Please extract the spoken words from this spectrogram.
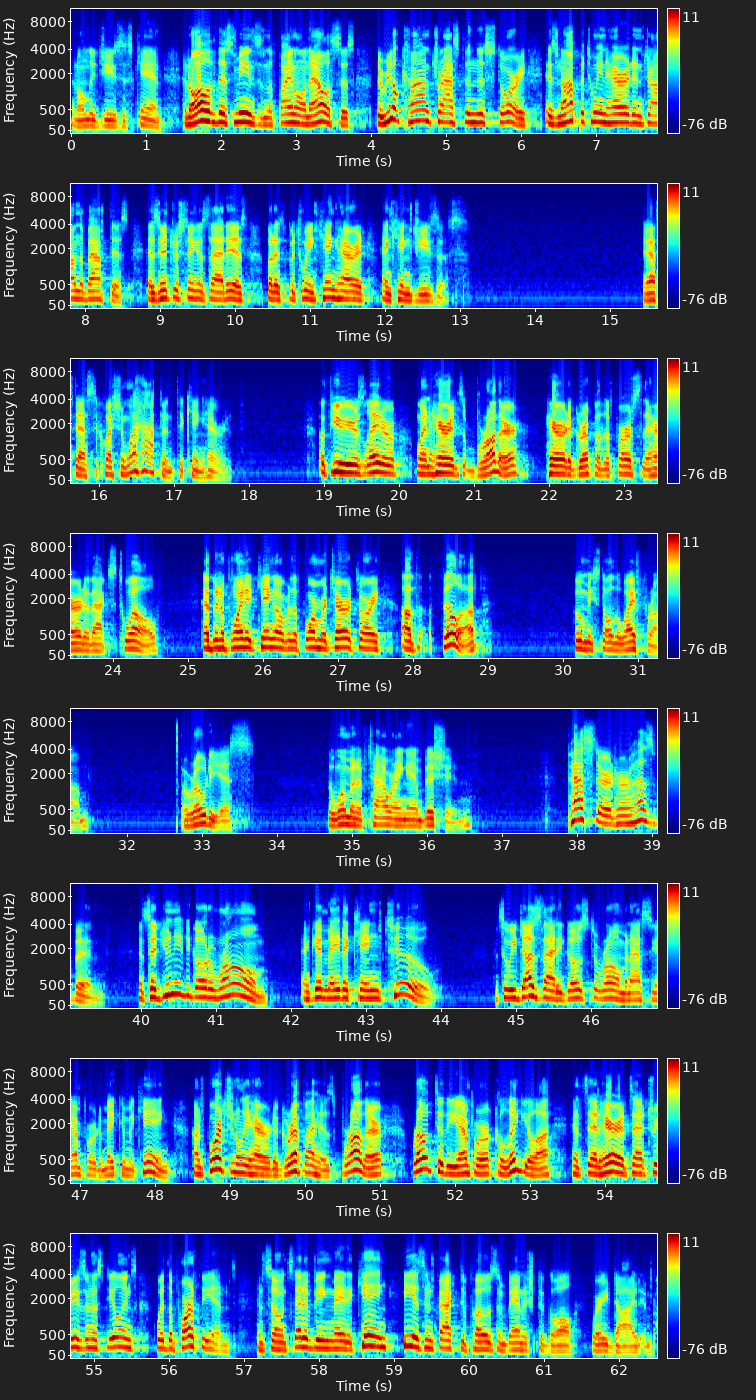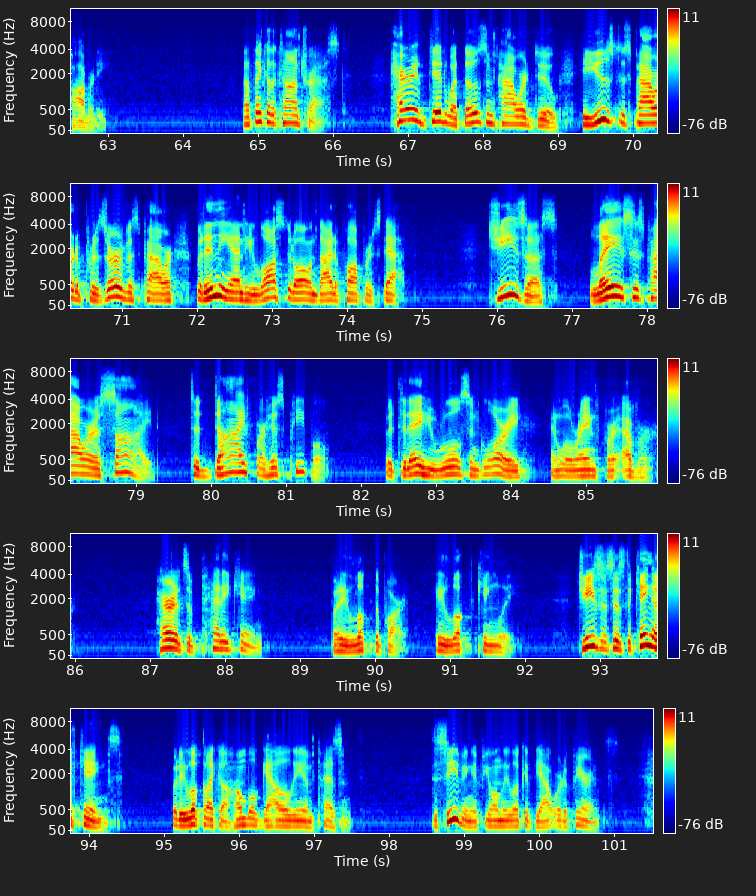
And only Jesus can. And all of this means, in the final analysis, the real contrast in this story is not between Herod and John the Baptist, as interesting as that is, but it's between King Herod and King Jesus. You have to ask the question what happened to King Herod? A few years later, when Herod's brother, Herod Agrippa I, the Herod of Acts 12, had been appointed king over the former territory of Philip, whom he stole the wife from, Herodias, the woman of towering ambition, pestered her husband and said, You need to go to Rome and get made a king too. And so he does that. He goes to Rome and asks the emperor to make him a king. Unfortunately, Herod Agrippa, his brother, wrote to the emperor Caligula and said Herod's had treasonous dealings with the Parthians. And so instead of being made a king, he is in fact deposed and banished to Gaul, where he died in poverty. Now think of the contrast. Herod did what those in power do. He used his power to preserve his power, but in the end, he lost it all and died a pauper's death. Jesus lays his power aside to die for his people, but today he rules in glory and will reign forever. Herod's a petty king, but he looked the part. He looked kingly. Jesus is the King of kings, but he looked like a humble Galilean peasant deceiving if you only look at the outward appearance.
